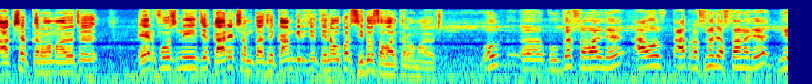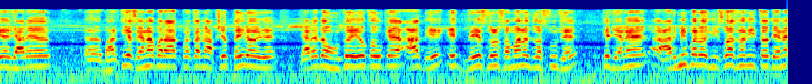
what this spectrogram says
આક્ષેપ કરવામાં આવ્યો છે એરફોર્સની જે કાર્યક્ષમતા છે કામગીરી છે તેના ઉપર સીધો સવાલ કરવામાં આવ્યો છે. બહુ બોગસ સવાલ છે. આવો આ પ્રશ્ન જ અસ્થાના છે. જે જ્યારે ભારતીય સેના પર આ પ્રકારનો આક્ષેપ થઈ રહ્યો છે. ત્યારે તો હું તો એવું કહું કે આ એક દેશદ્રોહ સમાન જ વસ્તુ છે કે જેને આર્મી પર વિશ્વાસ નથી, તો તેને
